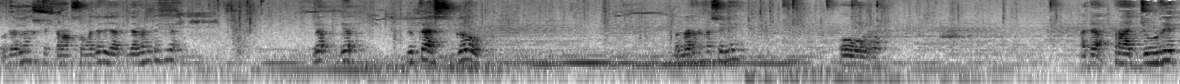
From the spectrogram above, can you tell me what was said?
Udahlah kita langsung aja jalan, deh yuk. Yuk yuk Lukas go. Benar ke sini? Oh. Ada prajurit.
